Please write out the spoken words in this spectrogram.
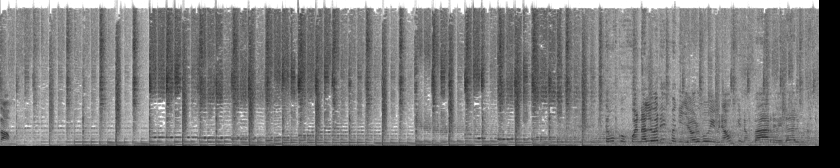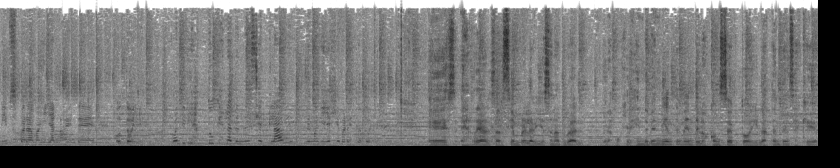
¡Vamos! Con Juan Álvarez, maquillador Bobby Brown, que nos va a revelar algunos tips para maquillarnos este otoño. ¿Cuál dirías tú que es la tendencia clave de maquillaje para este otoño? Es, es realzar siempre la belleza natural de las mujeres, independientemente de los conceptos y las tendencias que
